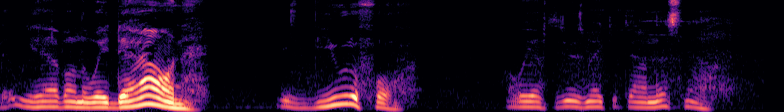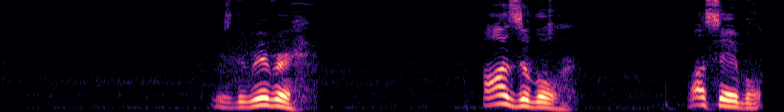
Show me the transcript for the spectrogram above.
that we have on the way down. It's beautiful. All we have to do is make it down this now. Here's the river. Ausable. Ausable.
